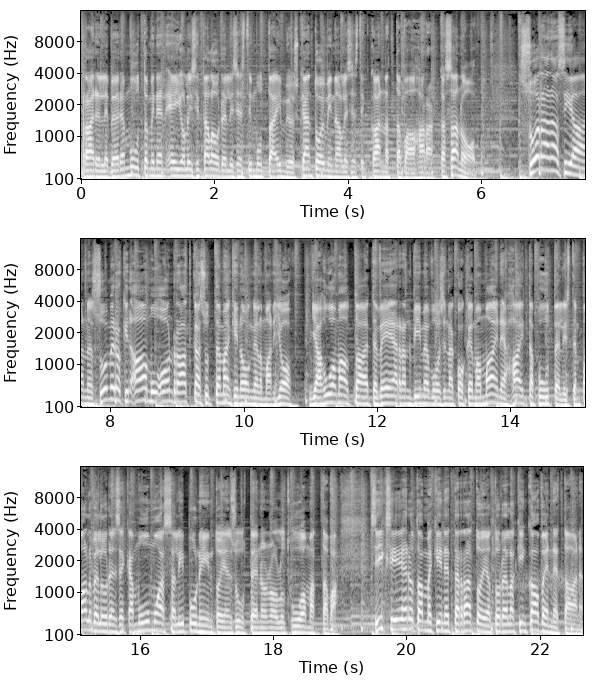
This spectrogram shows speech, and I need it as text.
Raideleveyden muuttaminen ei olisi taloudellisesti, mutta ei myöskään toiminnallisesti kannattavaa, Harakka sanoo. Suoraan asiaan. Suomirokin aamu on ratkaissut tämänkin ongelman jo ja huomauttaa, että VRn viime vuosina kokema maine haitta puutteellisten palveluiden sekä muun muassa lipunhintojen suhteen on ollut huomattava. Siksi ehdotammekin, että ratoja todellakin kavennetaan.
